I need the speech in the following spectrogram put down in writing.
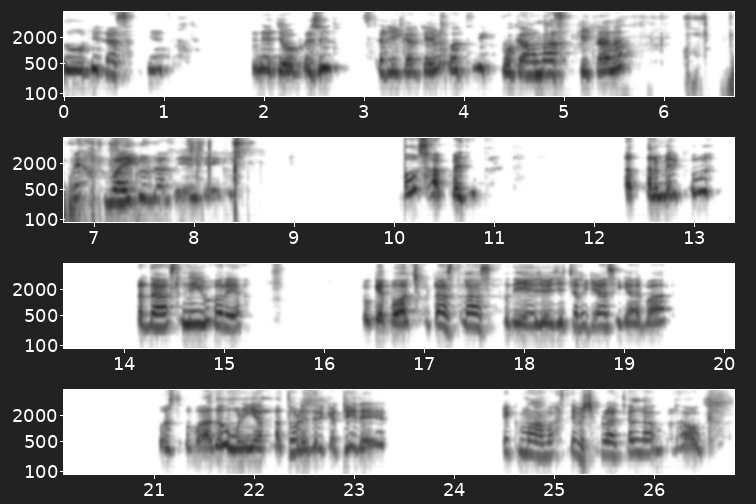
ਦੂਰ ਨਹੀਂ ਰਹਿ ਸਕਦੀ ਇਹਨੇ ਜੋ ਕੁਛ ਸਟੱਡੀ ਕਰਕੇ ਉੱਥੇ ਇੱਕ ਮੁਕਾਮ ਹਾਸਲ ਕੀਤਾ ਨਾ ਮੈਂ ਵਾਹਿਗੁਰੂ ਦਾ ਦੇਣ ਦੇ ਉਹ ਸਭ ਕੁਝ ਦਿੱਤਾ ਪਰ ਮੇਰੇ ਕੋਲ ਬਰਦਾਸ਼ਤ ਨਹੀਂ ਹੋ ਰਿਹਾ ਕਿਉਂਕਿ ਬਹੁਤ ਛੋਟਾ 17 ਸਾਲ ਦੀ ਏਜ ਵਿੱਚ ਚਲ ਗਿਆ ਸੀਗਾ ਬਾਹਰ ਉਸ ਤੋਂ ਬਾਅਦ ਹੁਣ ਆਪਾਂ ਥੋੜੇ ਦਿਨ ਇਕੱਠੇ ਰਹੇ। ਇੱਕ ਮਾਂ ਵਾਸਤੇ ਵਿਛੋੜਾ ਚੱਲਣਾ ਬੜਾ ਔਖਾ।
